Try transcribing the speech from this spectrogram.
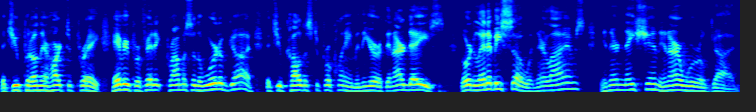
that you put on their heart to pray, every prophetic promise of the Word of God that you've called us to proclaim in the earth in our days. Lord, let it be so in their lives, in their nation, in our world, God,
